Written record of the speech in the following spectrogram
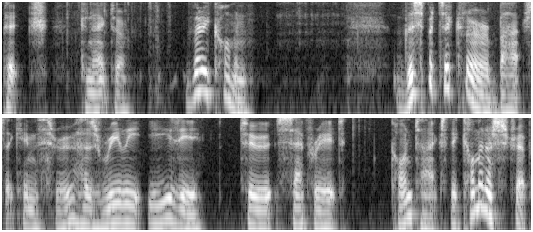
pitch connector. Very common. This particular batch that came through has really easy to separate contacts. They come in a strip.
